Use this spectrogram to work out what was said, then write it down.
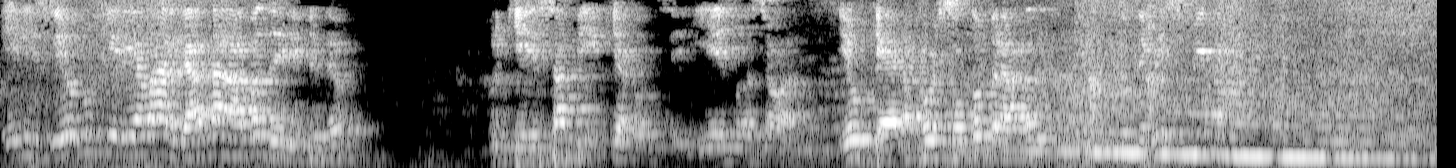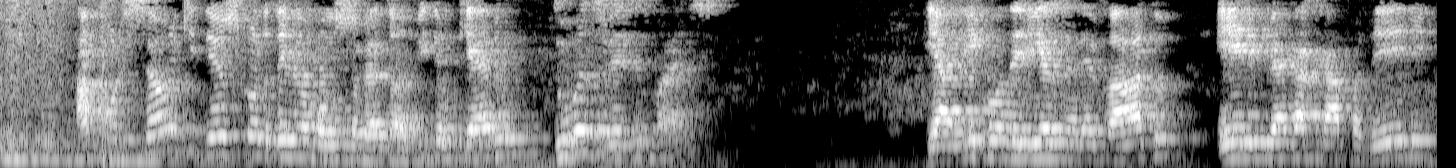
Eliseu não queria largar da aba dele, entendeu? Porque ele sabia o que ia acontecer. E ele falou assim: ó, eu quero a porção dobrada do teu espírito. A porção que Deus derramou sobre a tua vida, eu quero duas vezes mais. E ali, quando Elias é levado, ele pega a capa dele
